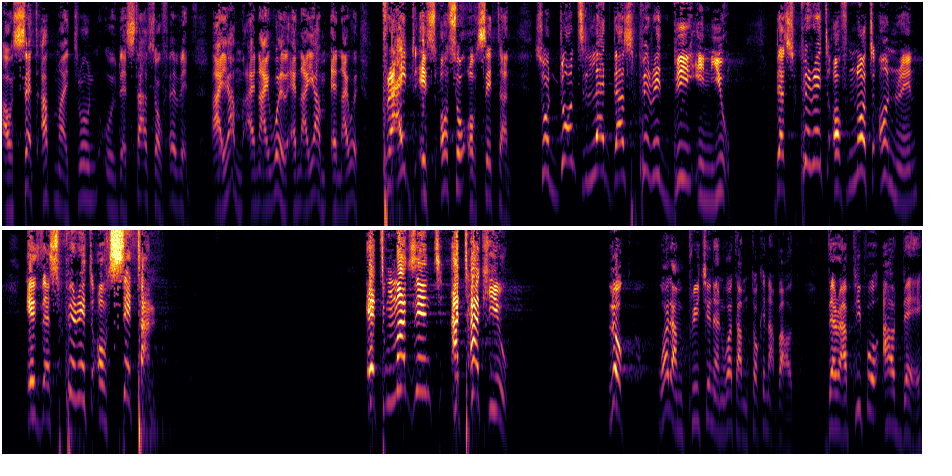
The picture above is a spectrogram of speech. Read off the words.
I will set up my throne with the stars of heaven. I am, and I will, and I am, and I will. Pride is also of Satan. So don't let that spirit be in you. The spirit of not honoring is the spirit of Satan. It mustn't attack you. Look, what I'm preaching and what I'm talking about, there are people out there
